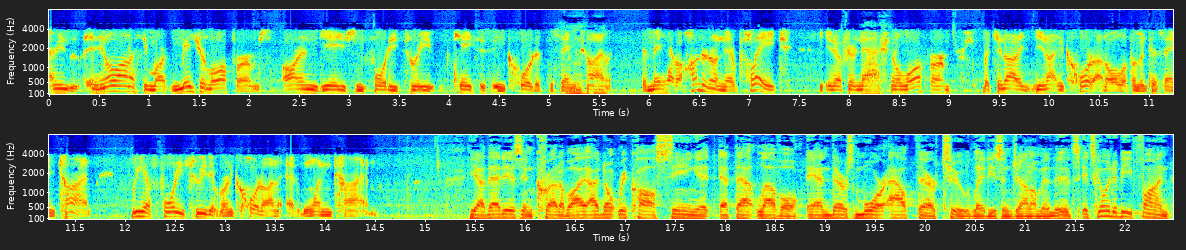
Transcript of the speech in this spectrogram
I mean, in all honesty, Mark, major law firms are engaged in 43 cases in court at the same mm-hmm. time. They may have 100 on their plate, you know, if you're a national law firm, but you're not you're not in court on all of them at the same time. We have 43 that we're in court on at one time. Yeah, that is incredible. I, I, don't recall seeing it at that level, and there's more out there too, ladies and gentlemen. It's it's going to be fun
